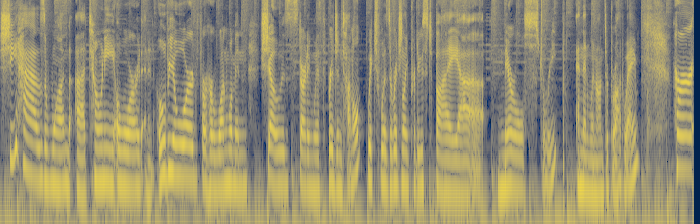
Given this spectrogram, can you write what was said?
She has won a Tony Award and an Obie Award for her one woman shows, starting with Bridge and Tunnel, which was originally produced by uh, Meryl Streep and then went on to Broadway. Her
